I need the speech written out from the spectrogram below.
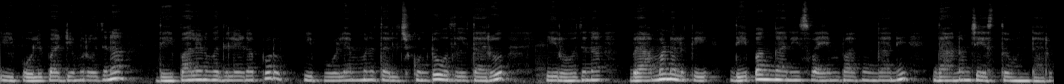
ఈ పోలిపాడ్యం రోజున దీపాలను వదిలేటప్పుడు ఈ పోలెమ్మను తలుచుకుంటూ వదులుతారు. ఈ రోజున బ్రాహ్మణులకి దీపం కానీ స్వయం పాకం కానీ దానం చేస్తూ ఉంటారు.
